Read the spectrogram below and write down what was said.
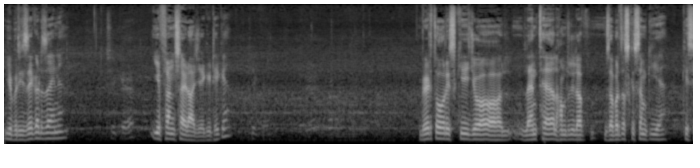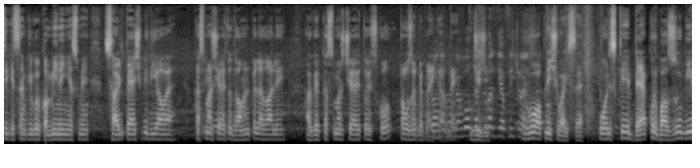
ये ब्रीजे का डिज़ाइन है। ठीक है। ये फ्रंट साइड आ जाएगी ठीक है? ठीक है। वेट तो और इसकी जो लेंथ है अल्हम्दुलिल्लाह ज़बरदस्त किस्म की है। किसी किस्म की कोई कमी नहीं है इसमें। साइड पैच भी दिया हुआ है। कस्टमर चाहे तो दामन पे लगा ले। अगर कस्टमर चाहे तो इसको ट्राउज़र पे अप्लाई कर दे। जी जी। की वो अपनी चॉइस है। और इसके बैक और बाजू भी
